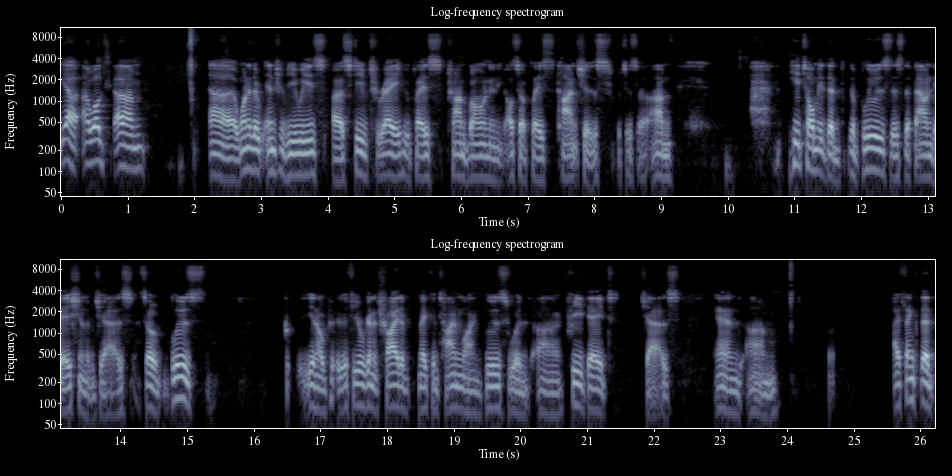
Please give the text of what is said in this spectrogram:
Yeah, uh, well, um, uh, one of the interviewees, uh, Steve Turre, who plays trombone and he also plays conches, which is a, um, he told me that the blues is the foundation of jazz. So blues, you know, if you were going to try to make a timeline, blues would uh, predate jazz, and um, I think that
